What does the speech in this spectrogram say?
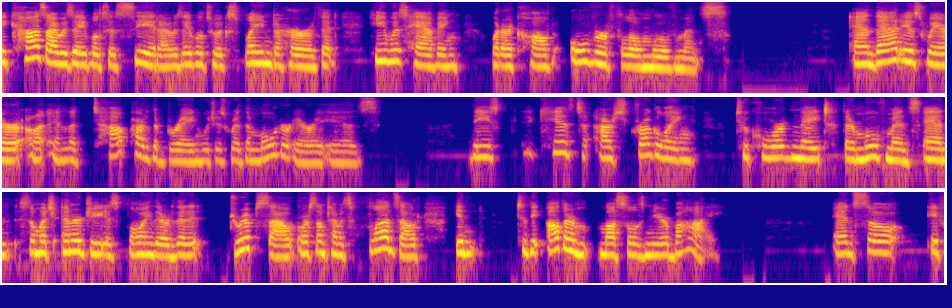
Because I was able to see it, I was able to explain to her that he was having what are called overflow movements. And that is where, uh, in the top part of the brain, which is where the motor area is, these kids are struggling to coordinate their movements, and so much energy is flowing there that it drips out or sometimes floods out into the other muscles nearby. And so, if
